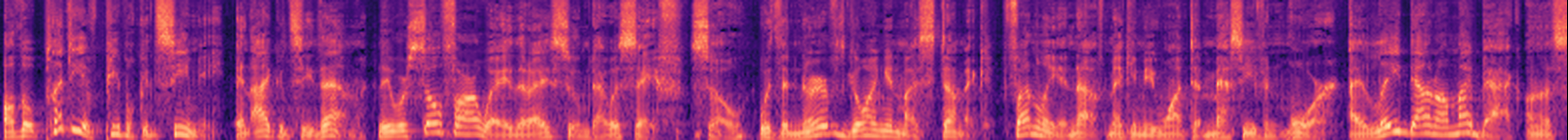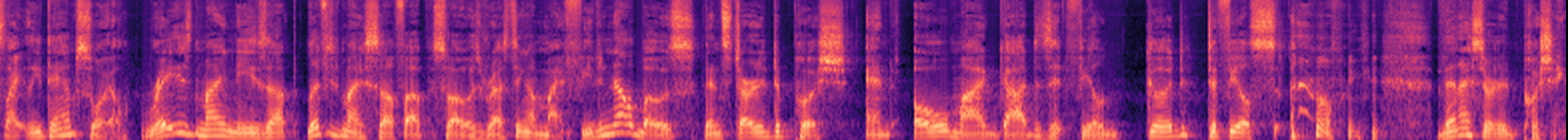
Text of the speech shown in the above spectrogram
Although plenty of people could see me, and I could see them, they were so far away that I assumed I was safe. So, with the nerves going in my stomach, funnily enough making me want to mess even more, I laid down on my back on the slightly damp soil, raised my knees up, lifted myself up so I was resting on my feet and elbows, then started to push, and oh my god, does it feel good to feel so- oh then I started pushing.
